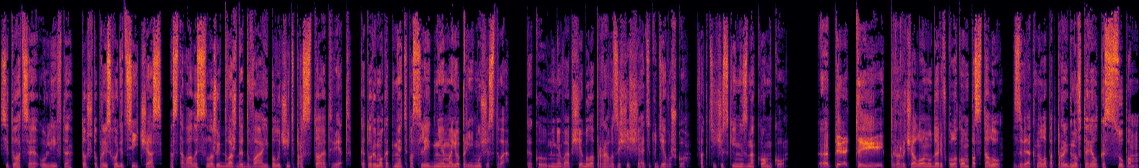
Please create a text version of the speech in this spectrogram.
Ситуация у лифта, то, что происходит сейчас, оставалось сложить дважды два и получить простой ответ, который мог отнять последнее мое преимущество. Какое у меня вообще было право защищать эту девушку, фактически незнакомку? «Опять ты!» — прорычал он, ударив кулаком по столу. Звякнула, подпрыгнув, тарелка с супом.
